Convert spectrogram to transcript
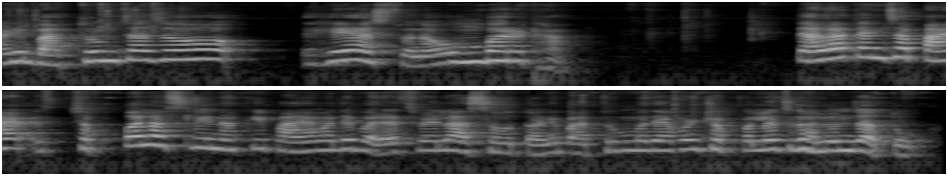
आणि बाथरूमचा जो हे असतो ना उंबरठा त्याला त्यांचा पाय चप्पल असली ना की पायामध्ये बऱ्याच वेळेला असं होतं आणि बाथरूममध्ये आपण चप्पलच घालून जातो.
